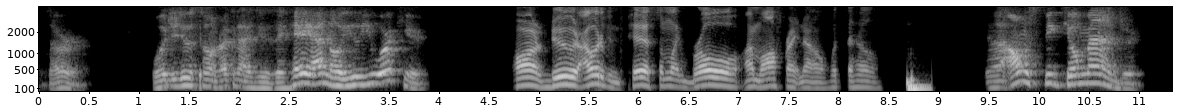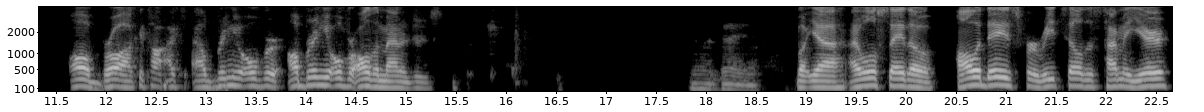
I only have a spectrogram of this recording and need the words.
Sir. What would you do if someone recognized you and say, "Hey, I know you. You work here." Oh, dude, I would have been pissed. I'm like, bro, I'm off right now. What the hell? You know, I want to speak to your manager. Oh, bro, I could talk. I, I'll bring you over. I'll bring you over all the managers. Oh, damn. But yeah, I will say though, holidays for retail this time of year,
